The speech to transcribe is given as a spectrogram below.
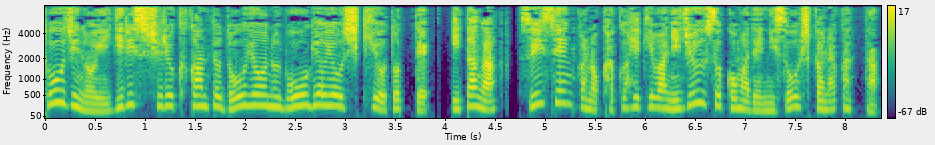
当時のイギリス主力艦と同様の防御様式をとっていたが、水線下の隔壁は二重底まで2層しかなかった。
